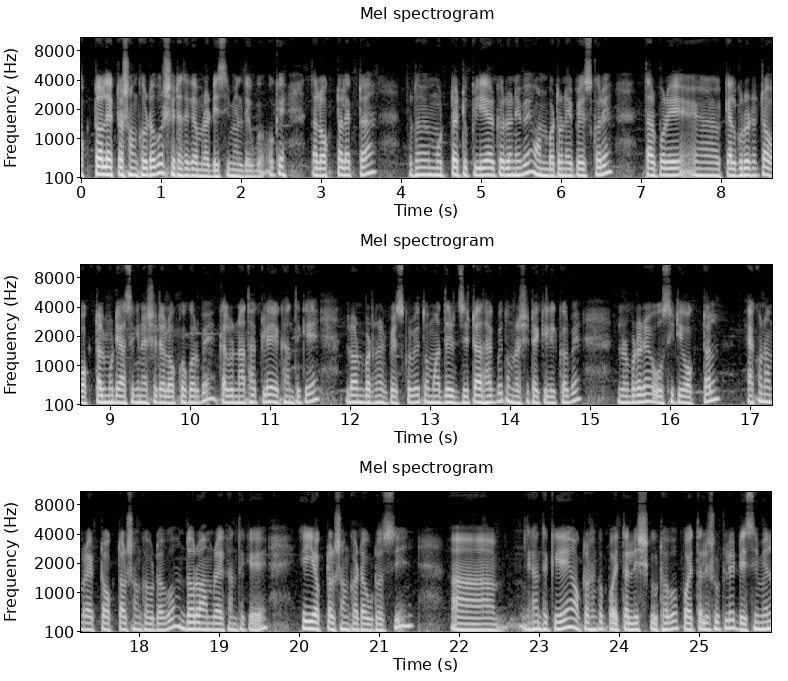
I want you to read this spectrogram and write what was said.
অক্টাল একটা সংখ্যা উঠাবো, সেটা থেকে আমরা ডেসিমেল দেখব ওকে তাহলে অক্টাল একটা প্রথমে মোডটা একটু ক্লিয়ার করে নেবে অন বাটনে প্রেস করে, তারপরে ক্যালকুলেটরটা অক্টাল মোডে আছে কিনা সেটা লক্ষ্য করবে। ক্যালকুলেট না থাকলে এখান থেকে লন বাটনে প্রেস করবে। তোমাদের যেটা থাকবে তোমরা সেটা ক্লিক করবে। লন বাটনে ওসিটি অক্টাল এখন আমরা একটা অক্টাল সংখ্যা উঠাবো। ধরো আমরা এখান থেকে এই অক্টাল সংখ্যাটা উঠাচ্ছি। এখান থেকে অক্টাল সংখ্যা পঁয়তাল্লিশকে উঠাবো। পঁয়তাল্লিশ উঠলে ডেসিমেল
